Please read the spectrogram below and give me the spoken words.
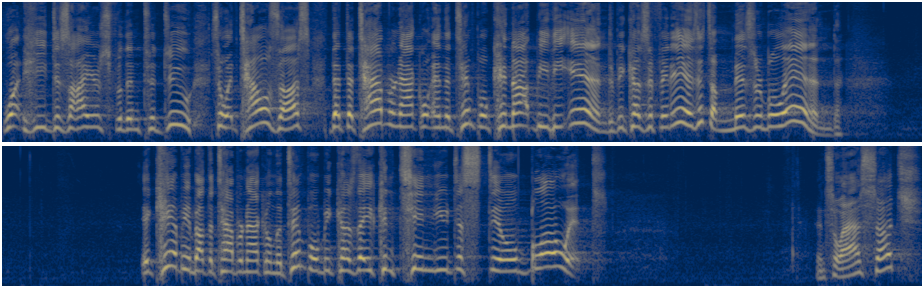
what he desires for them to do. So it tells us that the tabernacle and the temple cannot be the end, because if it is, it's a miserable end. It can't be about the tabernacle and the temple because they continue to still blow it. And so, as such,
